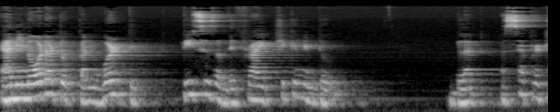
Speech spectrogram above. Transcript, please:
And in order to convert the pieces of the fried chicken into blood, a separate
